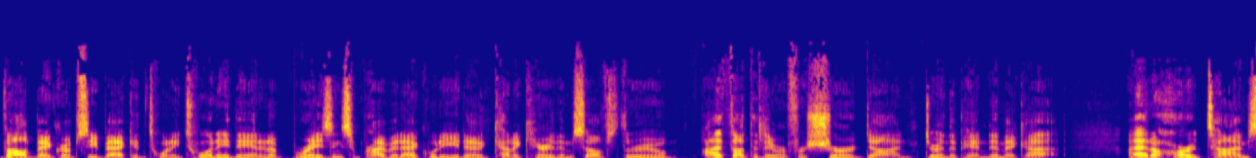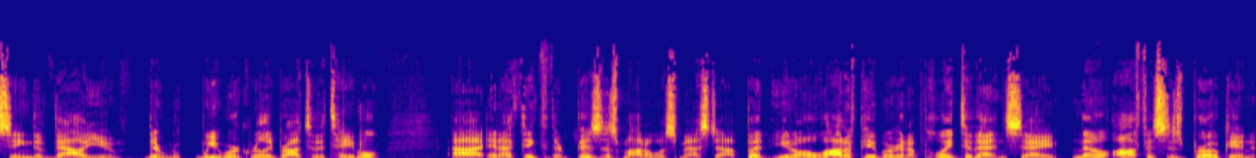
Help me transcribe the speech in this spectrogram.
filed bankruptcy back in 2020. They ended up raising some private equity to kind of carry themselves through. I thought that they were for sure done during the pandemic. I I had a hard time seeing the value that WeWork really brought to the table. Uh, and I think that their business model was messed up. But you know, a lot of people are going to point to that and say, "No, Office is broken."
